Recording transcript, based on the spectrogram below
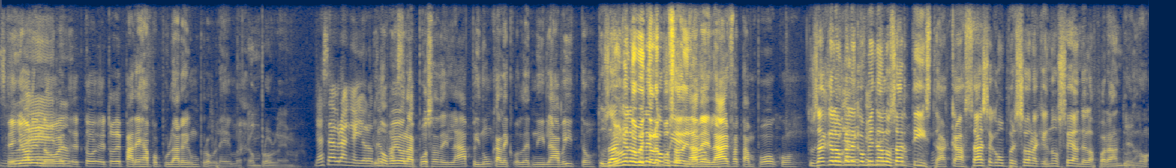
Señores, Bueno. no, esto, esto de pareja popular es un problema. Es un problema. Ya sabrán ellos lo Yo que no veo la esposa del lápiz, nunca le, le- ni la he visto. ¿Tú sabes Yo nunca lo he que visto le la esposa de conviene? La del alfa tampoco. ¿Tú sabes qué es lo Y que le de conviene a los tampoco. artistas? Casarse con personas que no sean de la farándula.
